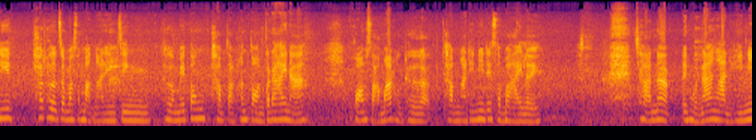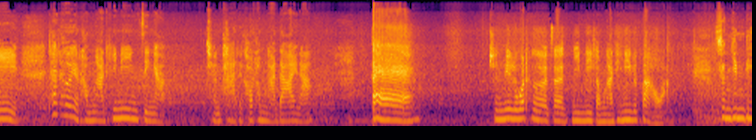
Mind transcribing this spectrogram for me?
นี่ถ้าเธอจะมาสมัครงานจริง ๆ เธอไม่ต้องทำตามขั้นตอนก็ได้นะ ความสามารถของเธออะทำงานที่นี่ได้สบายเลย ฉันน่ะเป็นหัวหน้างานอยู่ที่นี่ถ้าเธออยากทำงานที่นี่จริงๆอะฉันพาเธอเข้าทำงานได้นะ แต่ ฉันไม่รู้ว่าเธอจะยินดีกับงานที่นี่หรือเปล่าอะฉันยินดี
